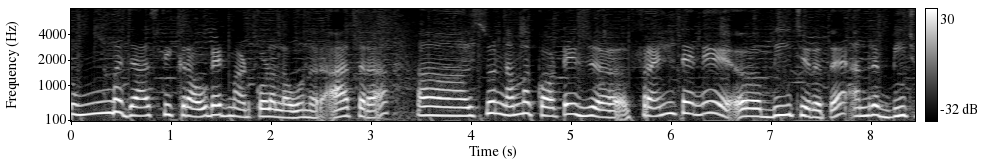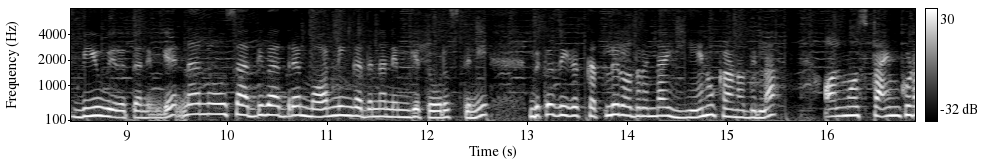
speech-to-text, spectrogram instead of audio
ತುಂಬ ಜಾಸ್ತಿ ಕ್ರೌಡೆಡ್ ಮಾಡ್ಕೊಳ್ಳಲ್ಲ ಓನರ್ ಆ ಥರ. ಸೊ ನಮ್ಮ ಕಾಟೇಜ್ ಫ್ರಂಟೇ ಬೀಚ್ ಇರುತ್ತೆ. ಅಂದರೆ ಬೀಚ್ ವ್ಯೂ ಇರುತ್ತೆ ನಿಮಗೆ. ನಾನು ಸಾಧ್ಯವಾದರೆ ಮಾರ್ನಿಂಗ್ ಅದನ್ನು ನಿಮಗೆ ತೋರಿಸ್ತೀನಿ. ಬಿಕಾಸ್ ಈಗ ಕತ್ಲಿರೋದ್ರಿಂದ ಏನೂ ಕಾಣೋದಿಲ್ಲ. ಆಲ್ಮೋಸ್ಟ್ ಟೈಮ್ ಕೂಡ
